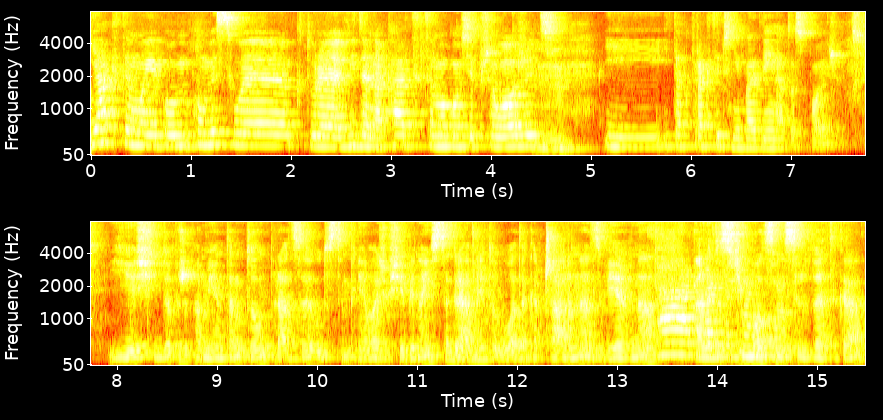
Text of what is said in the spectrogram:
jak te moje pom- pomysły, które widzę na kartce, mogą się przełożyć Mhm. i, i tak praktycznie bardziej na to spojrzeć. Jeśli dobrze pamiętam, tą pracę udostępniałaś u siebie na Instagramie. To była taka czarna, zwiewna, Tak, ale tak, dosyć dokładnie. mocna sylwetka.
